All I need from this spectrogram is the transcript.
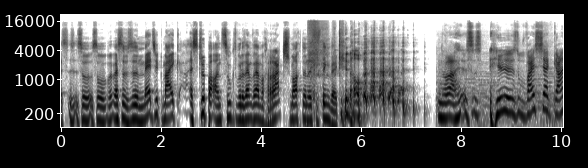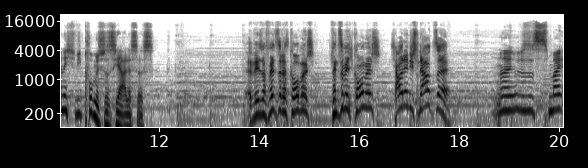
äh, so, so, weißt du, so ein Magic Mike Stripper-Anzug, wo das einfach, einfach Ratsch macht und dann ist das Ding weg. Genau. Boah, es ist, Hilde, du weißt ja gar nicht, wie komisch das hier alles ist. Äh, wieso findest du das komisch? Findest du mich komisch? Ich hau dir in die Schnauze! Nein, das ist mein.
